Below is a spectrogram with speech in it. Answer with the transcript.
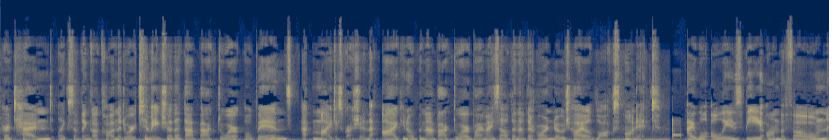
pretend like something got caught in the door to make sure that that back door opens at my discretion, that I can open that back door by myself and that there are no child locks on it. I will always be on the phone,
